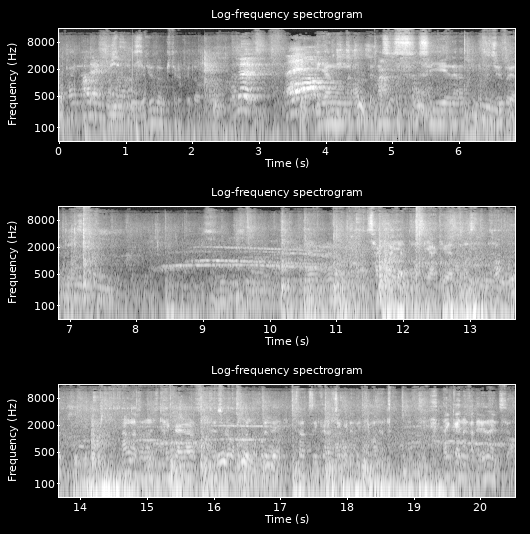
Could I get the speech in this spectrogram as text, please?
柔道来てるけどピアノ習ってます水泳習ってます柔道やってますサッカーやってます野球やってますでしょ何月の日大会があるそれそれをこれで2つから授業でも行けませんと大会なんか出れないんです。よ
